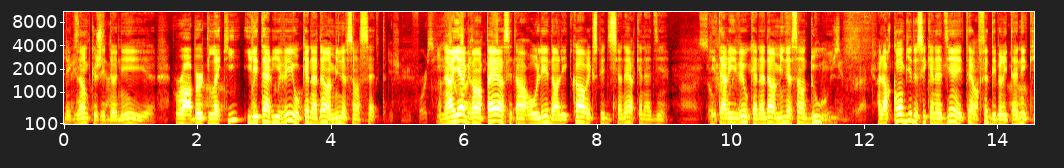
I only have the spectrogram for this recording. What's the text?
l'exemple que j'ai donné, euh, Robert Leckie, il est arrivé au Canada en 1907. Mon arrière-grand-père s'est enrôlé dans les corps expéditionnaires canadiens. Il est arrivé au Canada en 1912. Alors combien de ces Canadiens étaient en fait des Britanniques?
